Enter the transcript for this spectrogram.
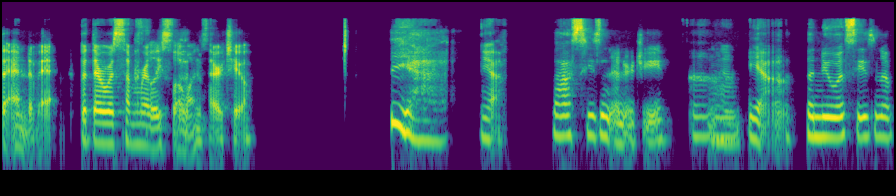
the end of it, but there was some really slow ones there too. Yeah. Yeah. Last season energy. Um, mm-hmm. yeah. The newest season of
